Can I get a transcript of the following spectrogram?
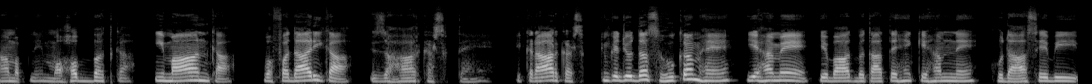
ہم اپنی محبت کا، ایمان کا، وفاداری کا اظہار کر سکتے ہیں، اقرار کر سکتے کیونکہ جو دس حکم ہیں، یہ ہمیں یہ بات بتاتے ہیں کہ ہم نے خدا سے بھی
